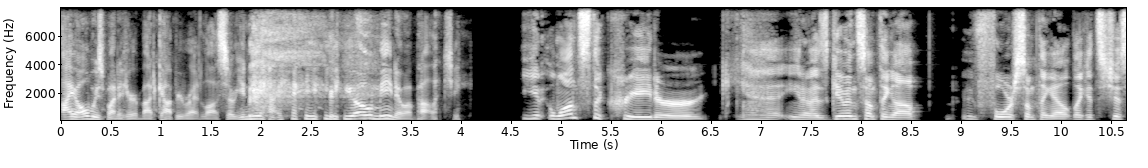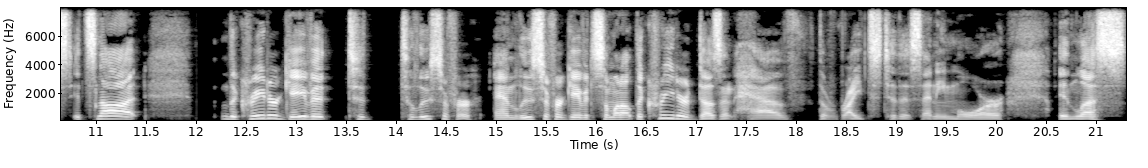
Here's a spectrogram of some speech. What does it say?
I always want to hear about copyright law, so you, need, you owe me no apology. You, once the creator, you know, has given something up for something else, like it's just, it's not, the creator gave it to to Lucifer, and Lucifer gave it to someone else. The creator doesn't have the rights to this anymore, unless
